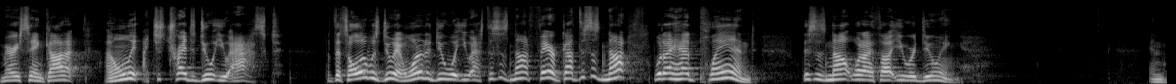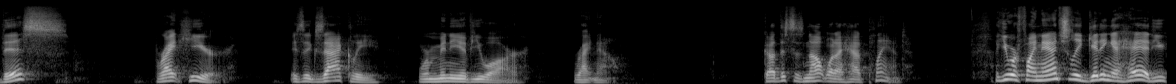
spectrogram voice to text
Mary's saying, God, I, I only, I just tried to do what you asked. But that's all I was doing. I wanted to do what you asked. This is not fair. God, this is not what I had planned. This is not what I thought you were doing. And this, right here, is exactly where many of you are right now. God, this is not what I had planned. You were financially getting ahead. You,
